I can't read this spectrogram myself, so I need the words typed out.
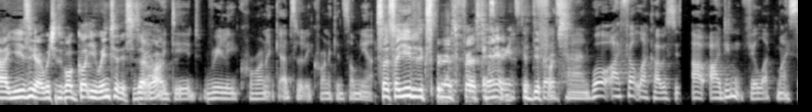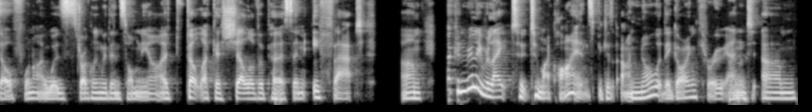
uh, years ago, which is what got you into this. Is yeah, that right? I did. Really chronic, absolutely chronic insomnia. So, so you did experience firsthand Experienced the difference. Firsthand. Well, I felt like I was just, I, I, didn't feel like myself when I was struggling with insomnia. I felt like a shell of a person, if that. Um, I can really relate to, to my clients because I know what they're going through. Mm. And, um,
